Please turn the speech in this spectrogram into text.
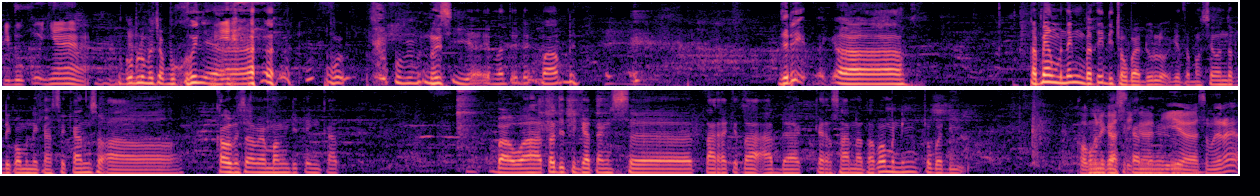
Di bukunya. Gue belum baca bukunya. Iya. Bu- Bumi manusia ya, nanti deh maaf deh. Jadi eh tapi yang penting berarti dicoba dulu gitu maksudnya untuk dikomunikasikan soal kalau misalnya memang di tingkat bawah atau di tingkat yang setara kita ada keresahan atau apa mending coba di komunikasikan komunikasikan. dengan- Iya, sebenarnya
